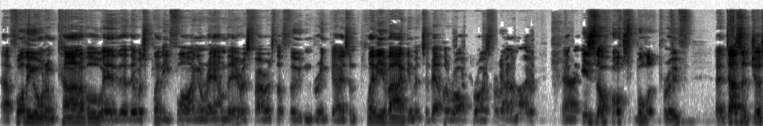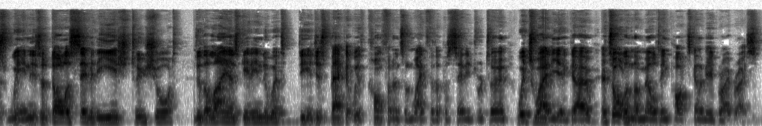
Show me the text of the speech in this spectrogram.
uh, for the Autumn Carnival where there was plenty flying around there as far as the food and drink goes, and plenty of arguments about the right price for Anamoe. Uh, is the horse bulletproof? Uh, does it just win? Is a dollar seventy ish too short? Do the layers get into it? Do you just back it with confidence and wait for the percentage return? Which way do you go? It's all in the melting pot. It's going to be a great race.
